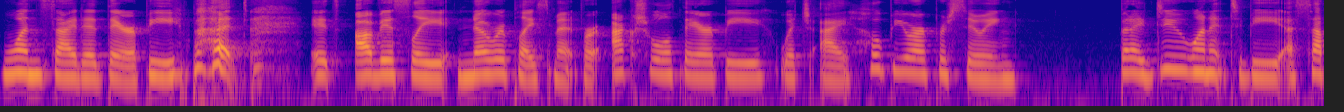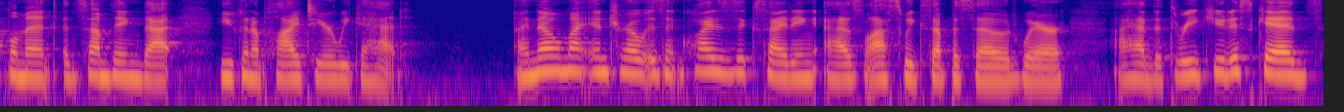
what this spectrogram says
one sided therapy, but it's obviously no replacement for actual therapy, which I hope you are pursuing. But I do want it to be a supplement and something that you can apply to your week ahead. I know my intro isn't quite as exciting as last week's episode, where I had the three cutest kids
